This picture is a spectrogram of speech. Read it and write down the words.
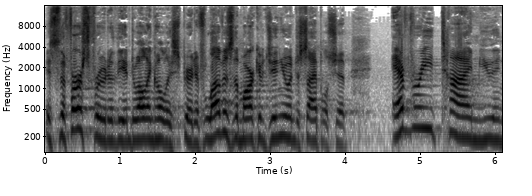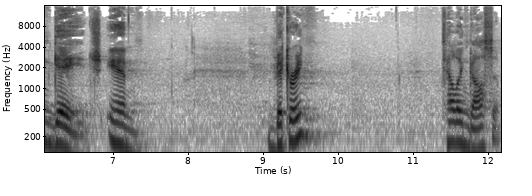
it's the first fruit of the indwelling Holy Spirit. If love is the mark of genuine discipleship, every time you engage in bickering, telling gossip,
